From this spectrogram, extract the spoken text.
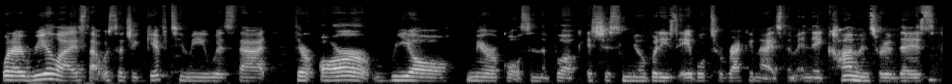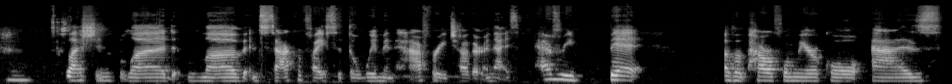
what I realized that was such a gift to me was that there are real miracles in the book. It's just nobody's able to recognize them. And they come in sort of this mm-hmm. flesh and blood love and sacrifice that the women have for each other. And that is every bit of a powerful miracle as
